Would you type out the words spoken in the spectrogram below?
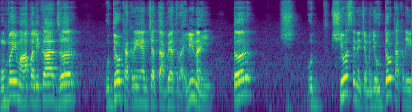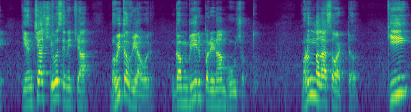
मुंबई महापालिका जर उद्धव ठाकरे यांच्या ताब्यात राहिली नाही तर शि- उद- शिवसेनेच्या म्हणजे उद्धव ठाकरे यांच्या शिवसेनेच्या भवितव्यावर गंभीर परिणाम होऊ शकतो. म्हणून मला असं वाटतं की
